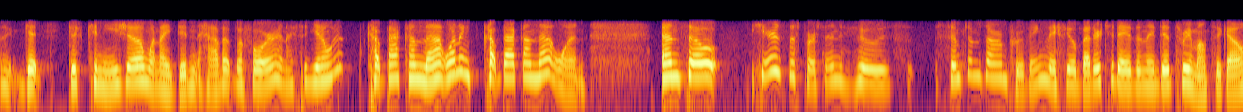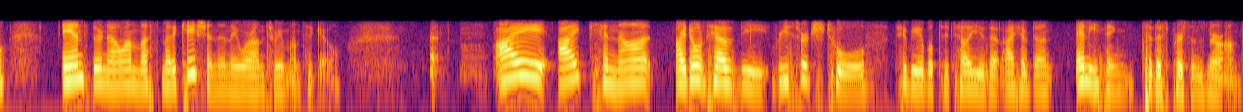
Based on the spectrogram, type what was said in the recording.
uh, get dyskinesia when i didn't have it before. And i said you know what? Cut back on that one and cut back on that one. And so here's this person whose symptoms are improving. They feel better today than they did three months ago and they're now on less medication than they were on three months ago I I cannot I don't have the research tools to be able to tell you that I have done anything to this person's neurons.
